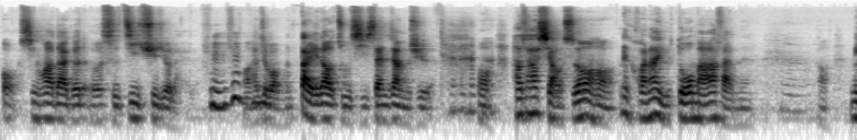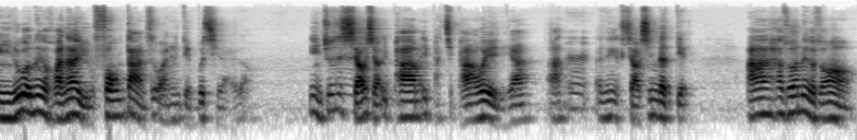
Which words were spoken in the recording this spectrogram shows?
哦，新华大哥的儿时记趣就来了。哦，他就把我们带到竹崎山上去了。哦，他说他小时候哈、那个环那油多麻烦呢。哦，你如果那个环那油风大，你是完全点不起来的哦、因为你就是小小一趴一趴几趴会底下啊，嗯那个小心的点啊。他说那个时候，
